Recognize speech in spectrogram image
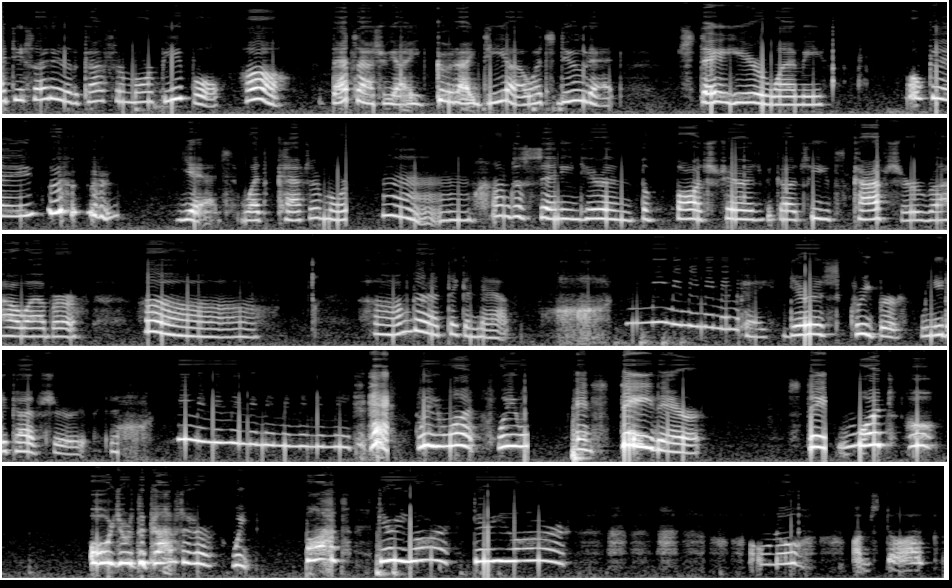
I decided to capture more people. Huh. That's actually a good idea. Let's do that. Stay here, Lemmy. Okay. yes, let's capture more. Hmm, I'm just sitting here in the boss chairs because he's captured, however. Uh, I'm gonna take a nap. Me, me, me, me, me. Okay, there is Creeper. We need to capture it. Stay there. Stay. What? Oh, you're the capturer. Wait, boss, there you are. There you are. Oh no, I'm stuck.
